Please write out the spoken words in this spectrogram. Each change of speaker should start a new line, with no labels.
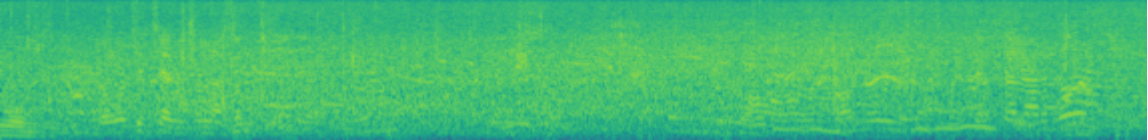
Luego te echamos a las 11. ¿eh?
